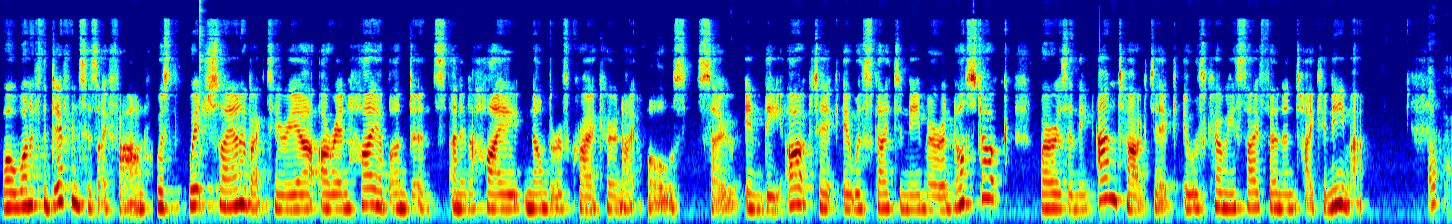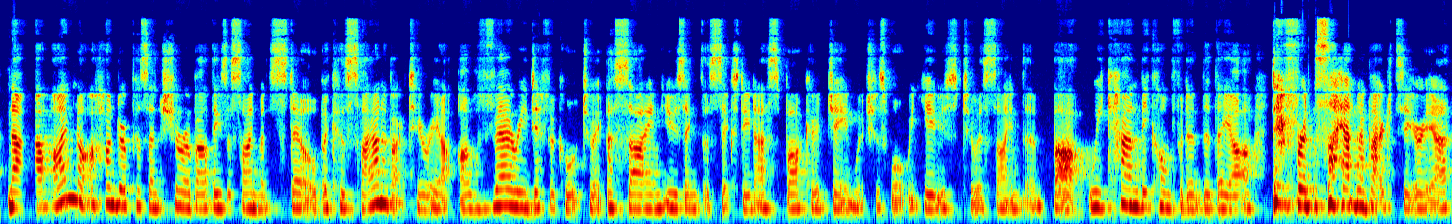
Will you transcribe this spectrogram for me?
Well, one of the differences I found was which cyanobacteria are in high abundance and in a high number of cryoconite holes. So in the Arctic, it was Scytonema and Nostoc, whereas in the Antarctic, it was Chamaesiphon and Tychonema. Okay. Now, I'm not 100% sure about these assignments still because cyanobacteria are very difficult to assign using the 16S barcode gene, which is what we use to assign them. But we can be confident that they are different cyanobacteria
